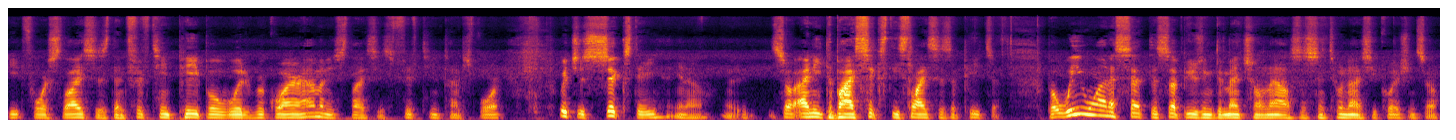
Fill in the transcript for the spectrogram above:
eat four slices, then 15 people would require how many slices? 15 times 4, which is 60, you know. So I need to buy 60 slices of pizza. But we want to set this up using dimensional analysis into a nice equation. So,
